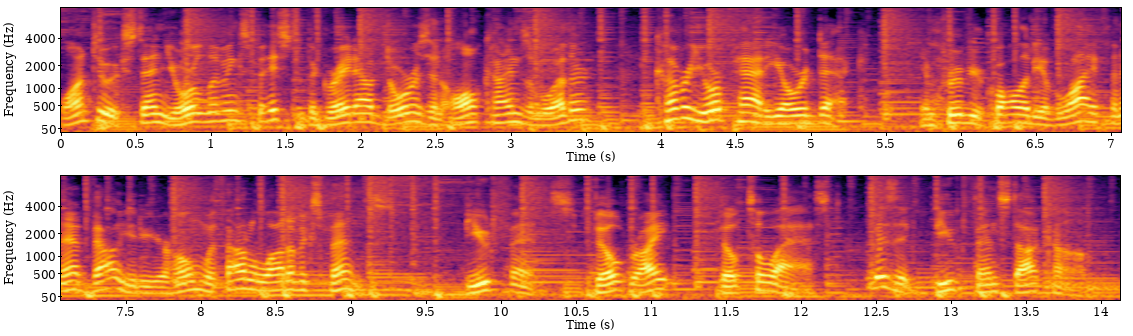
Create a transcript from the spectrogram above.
Want to extend your living space to the great outdoors in all kinds of weather? Cover your patio or deck. Improve your quality of life and add value to your home without a lot of expense. Butte Fence. Built right, built to last. Visit buttefence.com.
